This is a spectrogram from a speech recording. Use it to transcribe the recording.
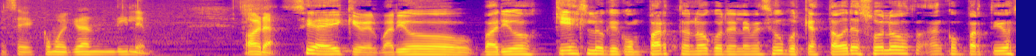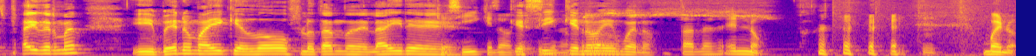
Ese es como el gran dilema. Ahora, Sí, hay que ver varios, varios qué es lo que comparte o no con el MCU, porque hasta ahora solo han compartido Spider-Man y Venom ahí quedó flotando en el aire. que sí, que no. Que sí, que no, y bueno. tal vez el no. bueno,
